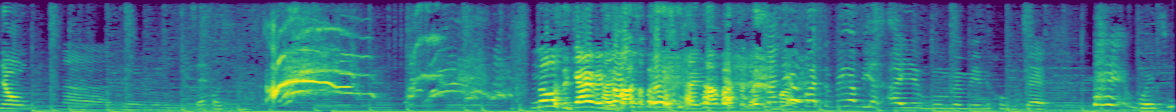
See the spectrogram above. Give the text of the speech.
Nhung à! No, sekáj meg pár szopé! Hát nem pár szopé! Hát biết ai szopé, amilyen eljön, mert mint húgcsel. De, chứ?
